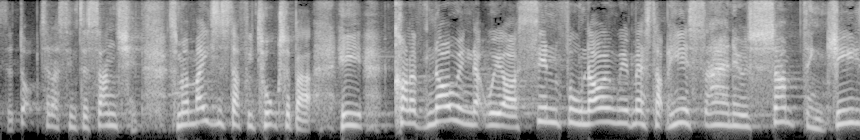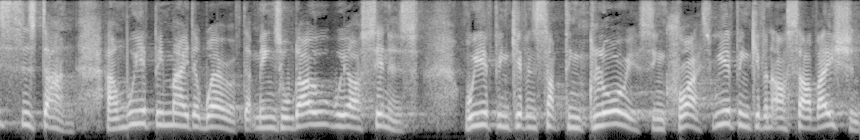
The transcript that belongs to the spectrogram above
heirs, adopted us into sonship. Some amazing stuff he talks about. He kind of knowing that we are sinful, knowing we've messed up, he is saying there is something Jesus has done and we have been made aware of that means although we are sinners, we have been given something glorious in Christ. We have been given our salvation,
